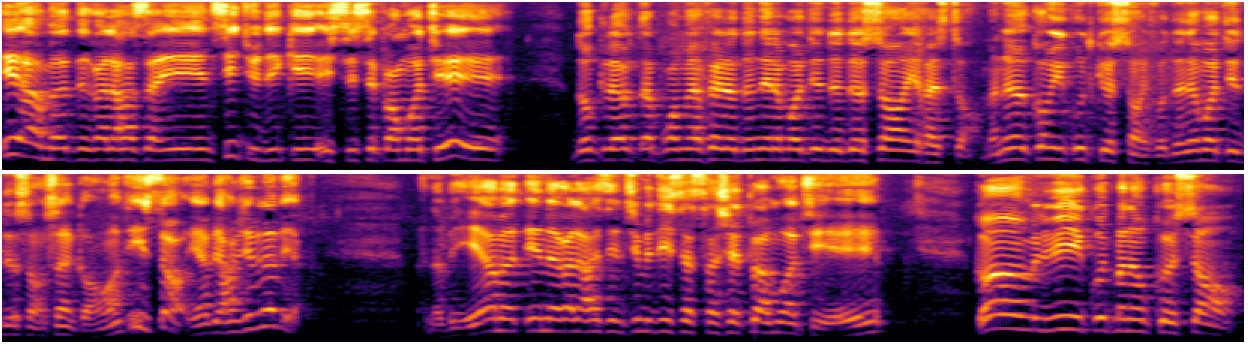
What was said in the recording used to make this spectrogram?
et si tu dis que c'est par moitié, donc la, ta première fois, il a donné la moitié de 200, il reste 100. Maintenant, comme il coûte que 100, il faut donner la moitié de 250, il sort, il y a bien Maintenant, tu me dis ça ne se rachète pas à moitié, comme lui, il coûte maintenant que 100,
